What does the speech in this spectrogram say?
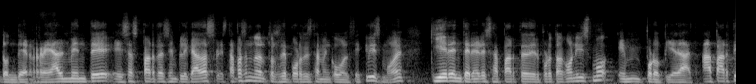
donde realmente esas partes implicadas, está pasando en otros deportes también como el ciclismo, ¿eh? quieren tener esa parte del protagonismo en propiedad. A partir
